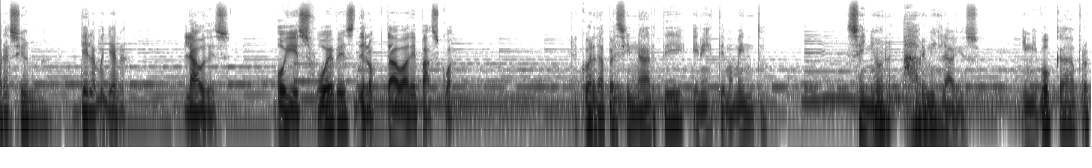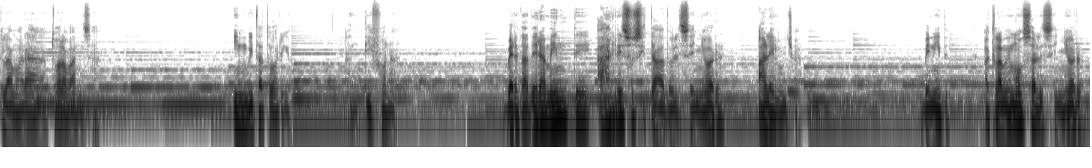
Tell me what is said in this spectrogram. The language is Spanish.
Oración de la mañana. Laudes. Hoy es jueves de la octava de Pascua. Recuerda persignarte en este momento. Señor, abre mis labios y mi boca proclamará tu alabanza. Invitatorio. Antífona. Verdaderamente ha resucitado el Señor. Aleluya. Venid, aclamemos al Señor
